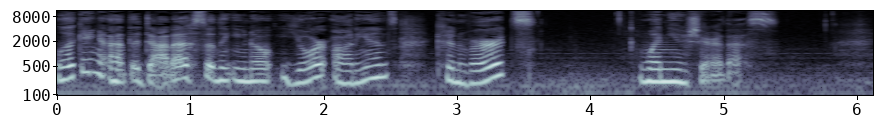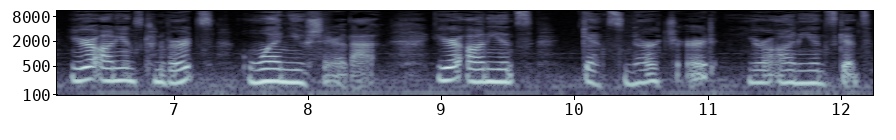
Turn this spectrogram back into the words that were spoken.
looking at the data so that you know your audience converts when you share this. Your audience converts when you share that. Your audience gets nurtured. Your audience gets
